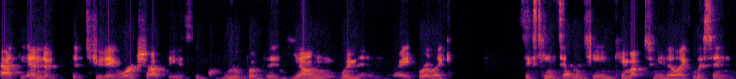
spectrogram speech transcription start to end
at the end of the two day workshop, these group of the young women, right, who are like 16, 17 came up to me. They're like, listen,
